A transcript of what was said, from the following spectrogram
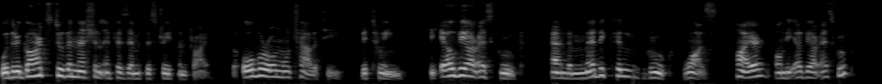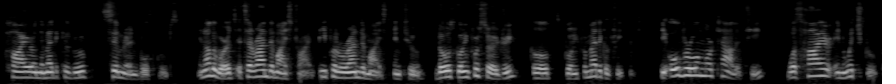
With regards to the National Emphysematous Treatment Trial, the overall mortality between the LVRS group and the medical group was higher on the LVRS group, higher in the medical group, similar in both groups. In other words, it's a randomized trial. People were randomized into those going for surgery, those going for medical treatment. The overall mortality was higher in which group?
